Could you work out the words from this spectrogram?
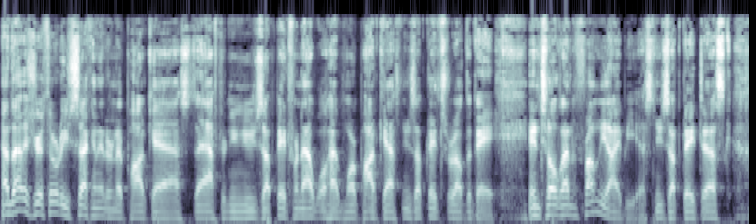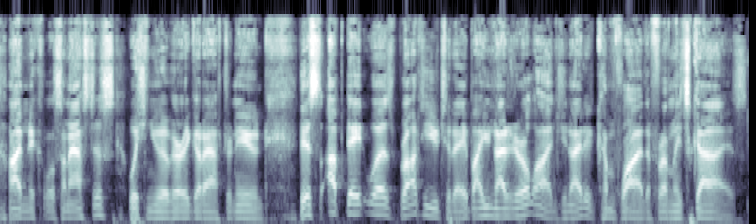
And that is your 30 second internet podcast, Afternoon News Update. For now, we'll have more podcast news updates updates throughout the day. Until then, from the IBS News Update Desk, I'm Nicholas Anastas, wishing you a very good afternoon. This update was brought to you today by United Airlines. United, come fly the friendly skies.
